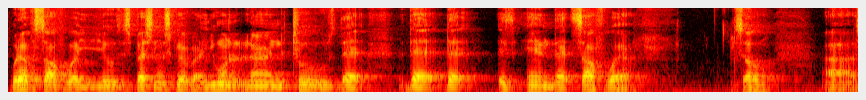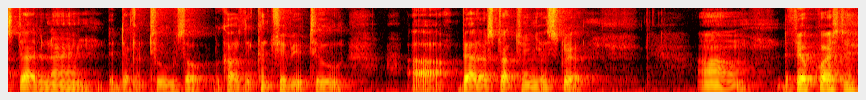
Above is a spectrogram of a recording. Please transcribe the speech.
whatever software you use, especially in script writing, you want to learn the tools that, that, that is in that software. So uh, I started to learn the different tools. So because they contribute to uh, better structuring your script. Um, the fifth question,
